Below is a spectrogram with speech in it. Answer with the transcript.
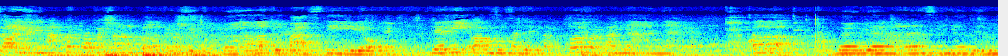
kalau jadi aktor profesional banget banget tuh pasti. Oke. Jadi langsung saja kita ke pertanyaannya ya. Eh, bagian mana sih yang jadi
